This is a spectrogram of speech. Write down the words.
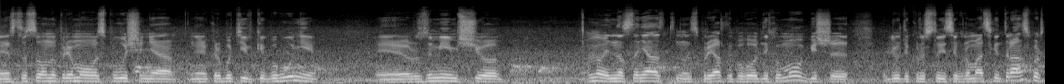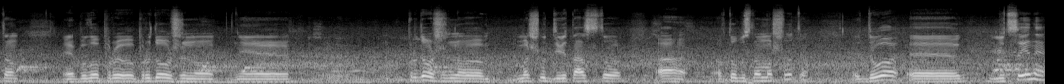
е, стосовно прямого сполучення е, Богуні. Е, Розуміємо, що ну, і настання сприятливих погодних умов більше люди користуються громадським транспортом. Е, Було продовжено, е, продовжено маршрут 19-го автобусного маршруту до е, Люцини.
